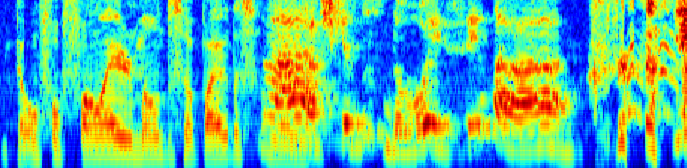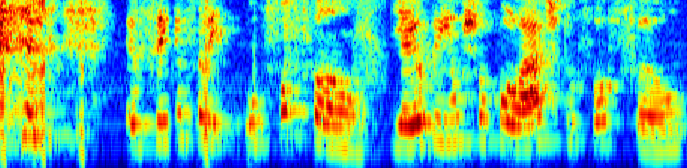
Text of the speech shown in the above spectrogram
Então o fofão é irmão do seu pai ou da sua ah, mãe? Ah, acho que é dos dois, sei lá. eu sei que eu falei, o fofão. E aí eu ganhei um chocolate do fofão,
